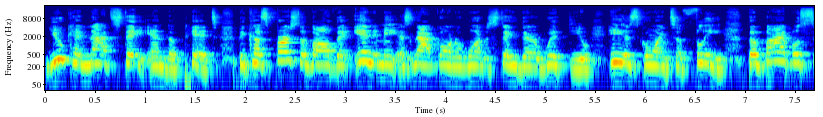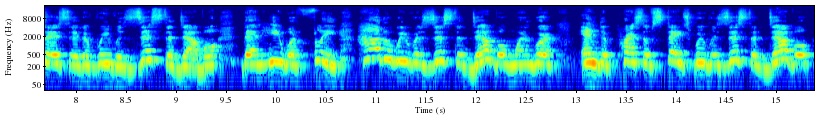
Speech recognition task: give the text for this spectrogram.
you cannot stay in the pit because, first of all, the enemy is not going to want to stay there with you. He is going to flee. The Bible says that if we resist the devil, then he would flee. How do we resist the devil when we're in depressive states? We resist the devil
